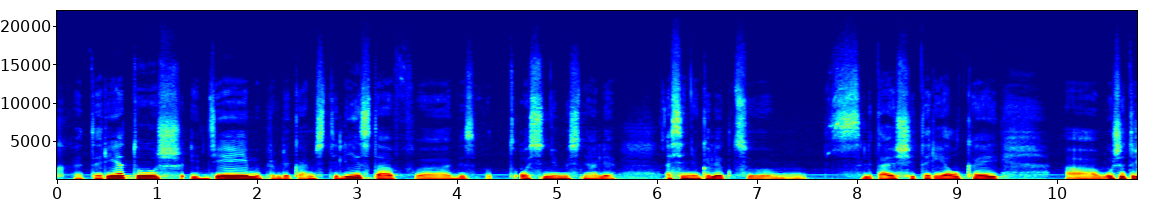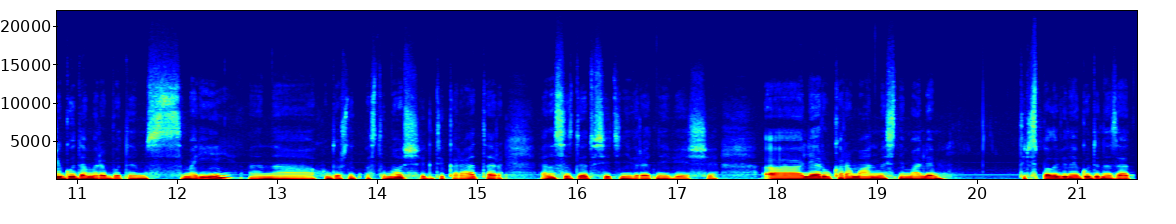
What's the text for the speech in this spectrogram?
какая-то ретушь, идеи, мы привлекаем стилистов. э, вез- вот осенью мы сняли осеннюю коллекцию с летающей тарелкой. А, Уже три года мы работаем с Марией, она художник-постановщик, декоратор, и она создает все эти невероятные вещи. А, Леру Караман мы снимали три с половиной года назад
